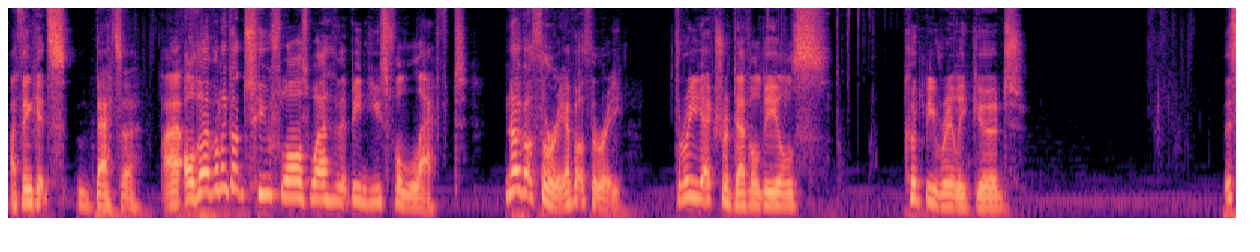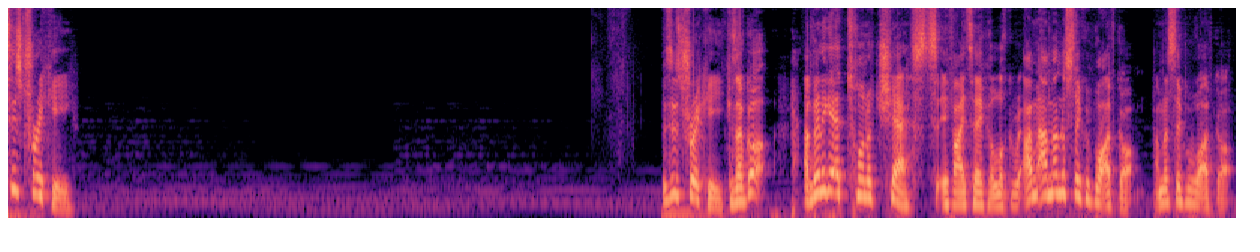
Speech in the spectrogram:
I think it's better. I, although I've only got two floors worth of it being useful left. No, I've got three. I've got three. Three extra devil deals. Could be really good. This is tricky. This is tricky, because I've got... I'm going to get a ton of chests if I take a look. I'm, I'm going to stick with what I've got. I'm going to stick with what I've got.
